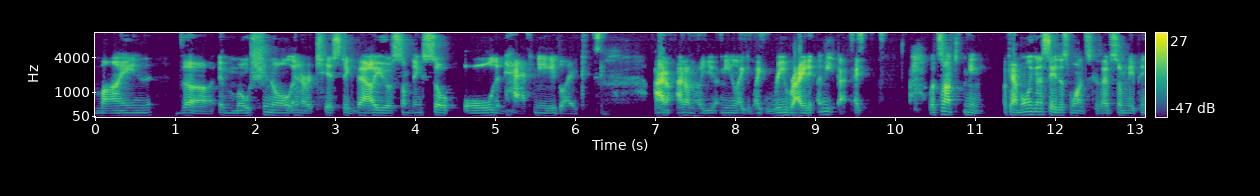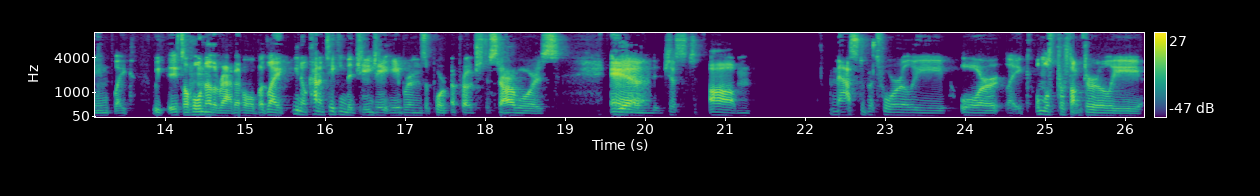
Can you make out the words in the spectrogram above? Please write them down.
mine the emotional and artistic value of something so old and hackneyed like i don't i don't know you i mean like like rewrite it i mean I, I, let's not i mean okay i'm only going to say this once because i have so many opinions like we, it's a whole nother rabbit hole but like you know kind of taking the jj abrams approach to star wars and yeah. just um masturbatorily or like almost perfunctorily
